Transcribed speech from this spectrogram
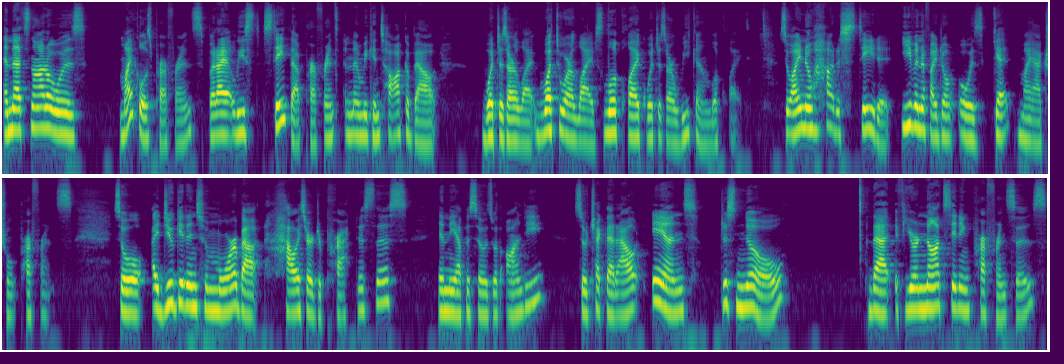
And that's not always Michael's preference, but I at least state that preference and then we can talk about what does our life what do our lives look like what does our weekend look like so i know how to state it even if i don't always get my actual preference so i do get into more about how i started to practice this in the episodes with Andi. So check that out. And just know that if you're not stating preferences,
